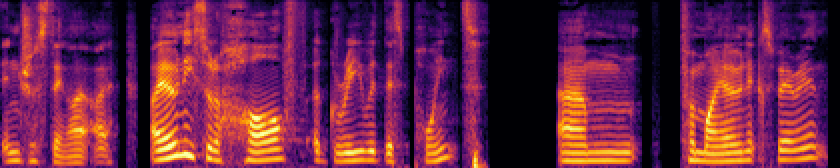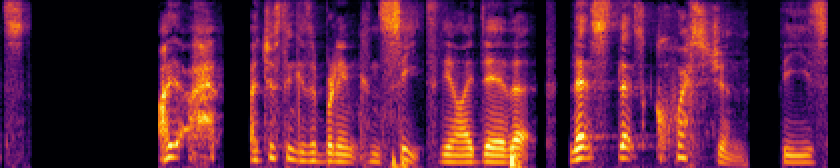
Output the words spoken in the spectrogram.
interesting, I, I, I only sort of half agree with this point um, from my own experience. I I just think it's a brilliant conceit, the idea that let's let's question these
